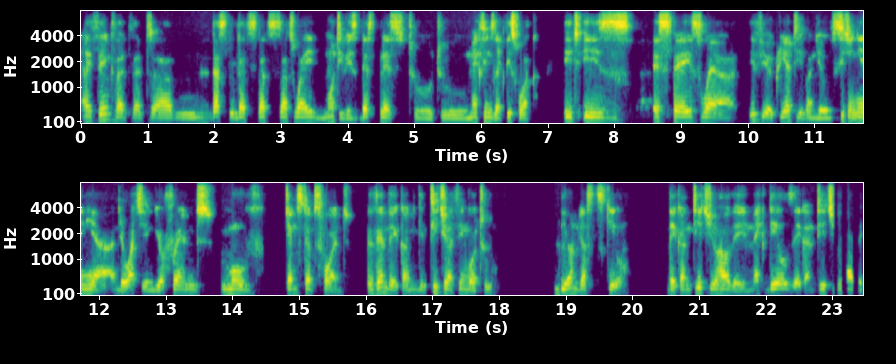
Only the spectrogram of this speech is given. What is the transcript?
I think that that um, that's that's that's that's why Motiv is best place to to make things like this work. It is a space where if you're creative and you're sitting in here and you're watching your friend move 10 steps forward, then they can teach you a thing or two beyond just skill. They can teach you how they make deals, they can teach you how they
